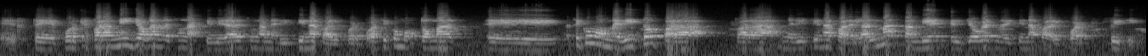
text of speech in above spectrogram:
este, porque para mí yoga no es una actividad, es una medicina para el cuerpo, así como tomas, eh, así como medito para, para medicina para el alma, también el yoga es medicina para el cuerpo físico.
